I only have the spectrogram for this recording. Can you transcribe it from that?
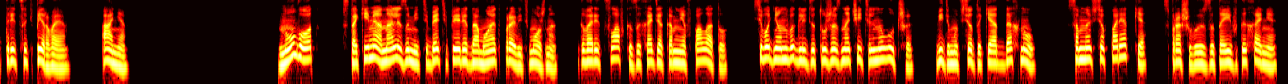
31. Аня. «Ну вот, с такими анализами тебя теперь и домой отправить можно», говорит Славка, заходя ко мне в палату. Сегодня он выглядит уже значительно лучше. Видимо, все-таки отдохнул. «Со мной все в порядке?» спрашиваю, затаив дыхание.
